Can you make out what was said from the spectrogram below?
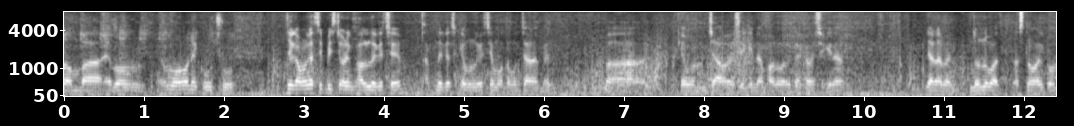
লম্বা এবং অনেক উঁচু। যাক, আমার কাছে ব্রিজটা অনেক ভালো লেগেছে। আপনার কাছে কেমন লেগেছে মতামত জানাবেন? বা কেমন যাওয়া হয়েছে কিনা, ভালোভাবে দেখা হয়েছে কিনা জানাবেন। ধন্যবাদ, আসসালামু আলাইকুম।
